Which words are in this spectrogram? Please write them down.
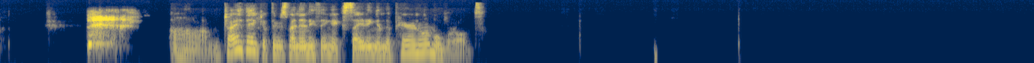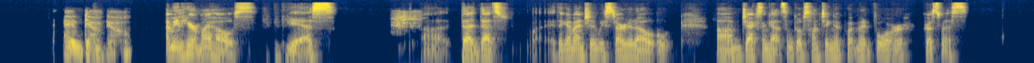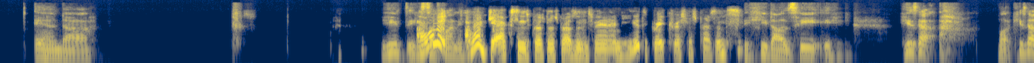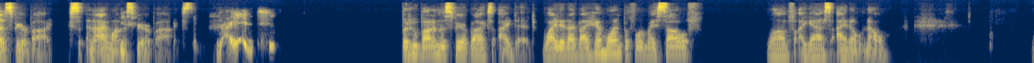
um, trying to think if there's been anything exciting in the paranormal world. I don't know. I mean, here at my house, yes. Uh, that that's I think I mentioned we started out. Um, Jackson got some ghost hunting equipment for Christmas, and uh, he he's I so want funny. I want Jackson's Christmas presents, man. He gets great Christmas presents. He does. He, he he's got look. He's got a spirit box, and I want a spirit box. Right? But who bought him the spirit box? I did. Why did I buy him one before myself? Love, I guess. I don't know.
